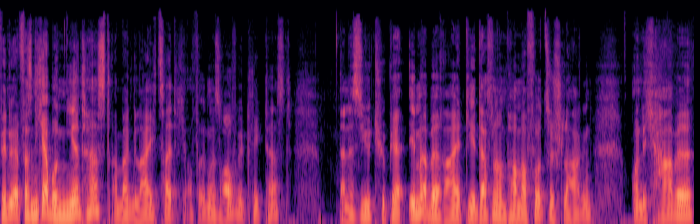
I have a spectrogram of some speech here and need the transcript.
wenn du etwas nicht abonniert hast, aber gleichzeitig auf irgendwas draufgeklickt hast, dann ist YouTube ja immer bereit, dir das noch ein paar Mal vorzuschlagen. Und ich habe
